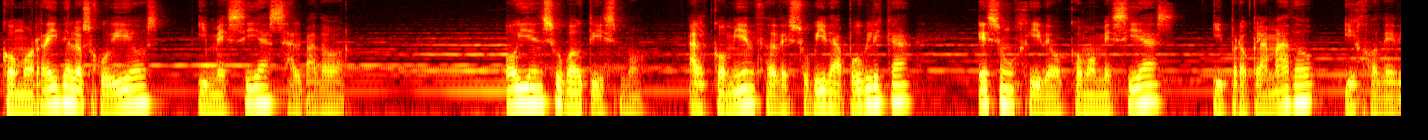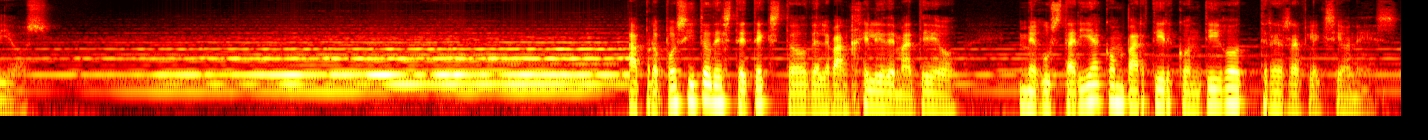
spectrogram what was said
como Rey de los judíos y Mesías Salvador. Hoy en su bautismo, al comienzo de su vida pública, es ungido como Mesías y proclamado Hijo de Dios. A propósito de este texto del Evangelio de Mateo, me gustaría compartir contigo tres reflexiones.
